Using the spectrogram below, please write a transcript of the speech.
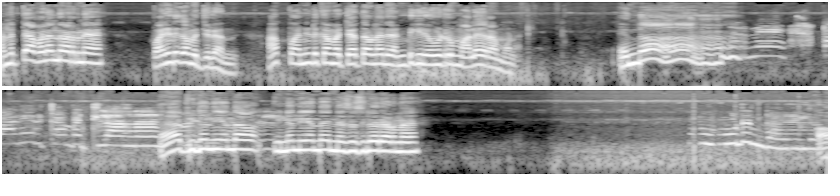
എന്നിട്ട് അവളെന്താ പറഞ്ഞേ? പണിയെടുക്കാൻ പറ്റൂല അന്ന് ആ പണിയെടുക്കാൻ പറ്റാത്ത അവളെ രണ്ട് കിലോമീറ്റർ മല കയറാൻ പോണേ. എന്താ? ആ പിന്നെ നീ എന്താ പിന്നെ നീ എന്താ എൻ എസ് എസിൽ വരാറുന്നേ മൂടുണ്ടായില്ല ആ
